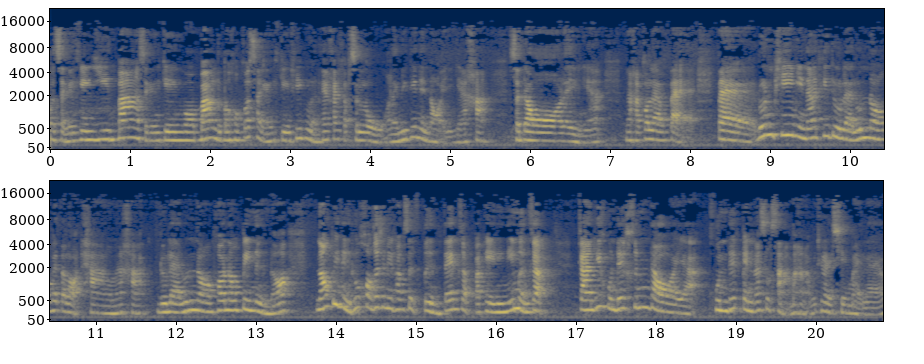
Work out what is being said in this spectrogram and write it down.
มันใส่กางเกงยีนบ้างใส่กางเกงวอร์มบ้างหรือบางคนก็ใส่กางเกงที่เหมือนคล้ายๆกับโสร่งอะไรนิดๆหน่อยๆอย่างเงี้ยค่ะสะดออะไรอย่างเงี้ยนะคะก็แล้วแต่แต่รุ่นพี่มีหน้าที่ดูแลรุ่นน้องไปตลอดทางนะคะ ดูแลรุ่นน้องเพราะน้องปีหนึ่งเนาะน้องปีหนึ่งทุกคนก็จะมีความรู้สึกตื่นเต้นกับประเพณีนี้เหมือนกับ การที่คุณได้ขึ้นดอยอะ คุณได้เป็นนักศึกษามหาวิทยาลัยเชียงใหม่แล้ว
